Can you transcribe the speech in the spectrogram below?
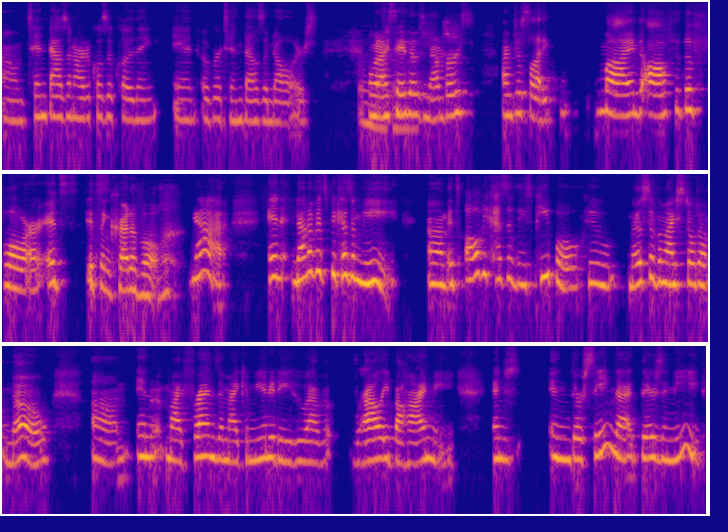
um, 10,000 articles of clothing, and over $10,000. Oh when I gosh. say those numbers, I'm just like, mind off the floor. It's, it's, it's incredible. Yeah. And none of it's because of me. Um, it's all because of these people who most of them I still don't know um, and my friends and my community who have rallied behind me and just, and they're seeing that there's a need.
